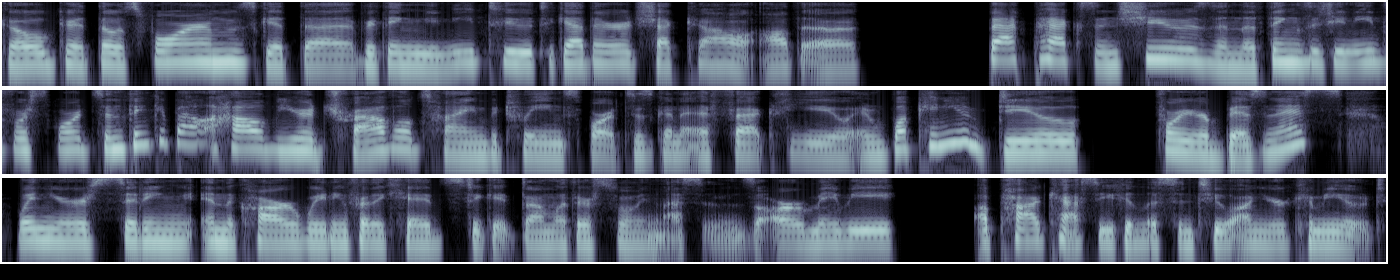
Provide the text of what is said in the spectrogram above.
go get those forms, get the everything you need to together, check out all the backpacks and shoes and the things that you need for sports and think about how your travel time between sports is going to affect you and what can you do for your business when you're sitting in the car waiting for the kids to get done with their swimming lessons or maybe a podcast you can listen to on your commute.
